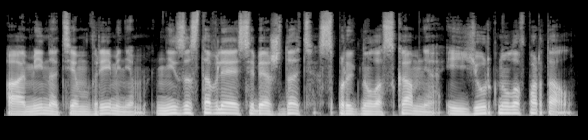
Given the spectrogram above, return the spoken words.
Амина тем временем, не заставляя себя ждать, спрыгнула с камня и юркнула в портал.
